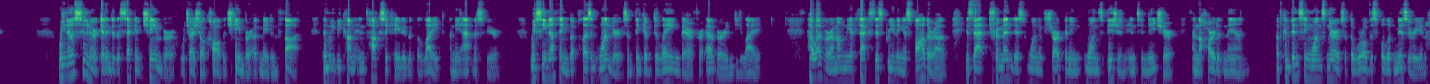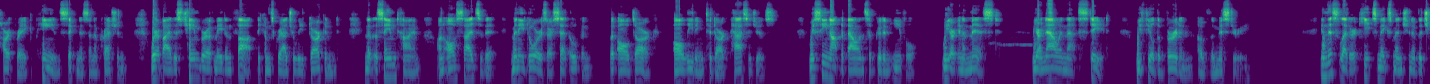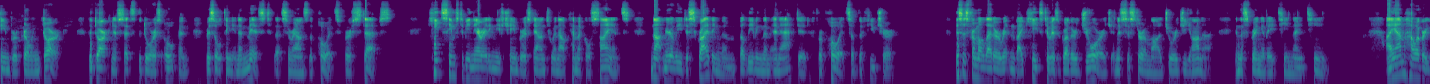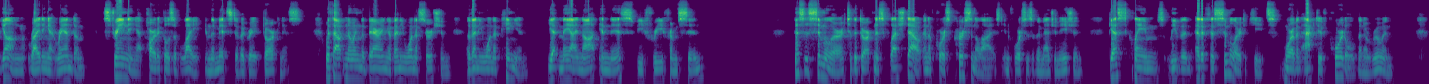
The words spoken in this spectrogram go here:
We no sooner get into the second chamber, which I shall call the chamber of maiden thought, than we become intoxicated with the light and the atmosphere. We see nothing but pleasant wonders and think of delaying there forever in delight. However, among the effects this breathing is father of is that tremendous one of sharpening one's vision into nature and the heart of man, of convincing one's nerves that the world is full of misery and heartbreak, pain, sickness, and oppression, whereby this chamber of maiden thought becomes gradually darkened, and at the same time, on all sides of it, many doors are set open, but all dark, all leading to dark passages. We see not the balance of good and evil. We are in a mist. We are now in that state. We feel the burden of the mystery. In this letter, Keats makes mention of the chamber growing dark. The darkness sets the doors open, resulting in a mist that surrounds the poet's first steps. Keats seems to be narrating these chambers down to an alchemical science not merely describing them, but leaving them enacted for poets of the future. This is from a letter written by Keats to his brother George and his sister in law Georgiana in the spring of 1819. I am, however, young, writing at random, straining at particles of light in the midst of a great darkness, without knowing the bearing of any one assertion, of any one opinion, yet may I not in this be free from sin? This is similar to the darkness fleshed out and, of course, personalized in Forces of Imagination. Guest claims leave an edifice similar to Keats, more of an active portal than a ruin.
